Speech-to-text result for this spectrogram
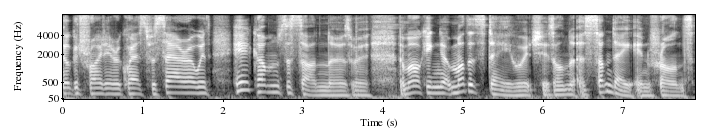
Feel Good Friday request for Sarah with Here Comes the Sun, as we're marking Mother's Day, which is on a Sunday in France.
